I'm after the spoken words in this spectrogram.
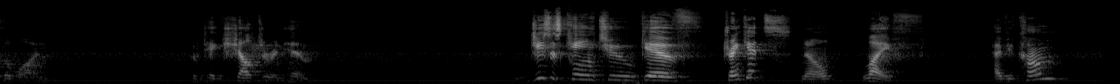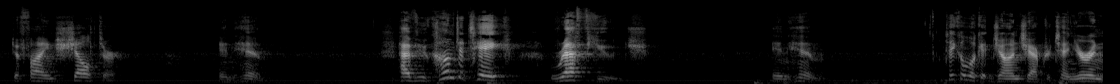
The one shelter in him. Jesus came to give trinkets? No, life. Have you come to find shelter in him? Have you come to take refuge in him? Take a look at John chapter 10. You're in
